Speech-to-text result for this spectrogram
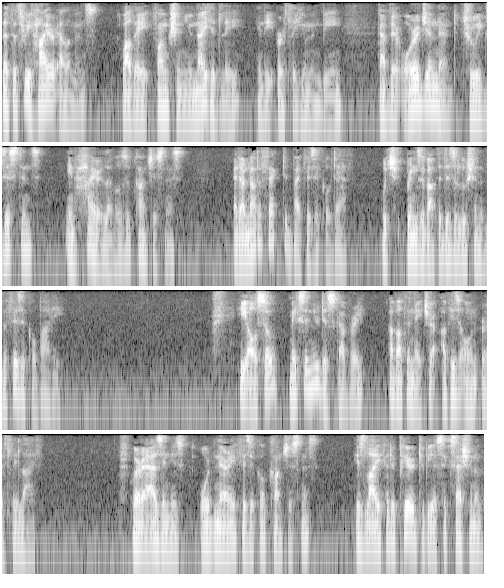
that the three higher elements, while they function unitedly in the earthly human being, have their origin and true existence in higher levels of consciousness, and are not affected by physical death, which brings about the dissolution of the physical body. He also makes a new discovery about the nature of his own earthly life. Whereas in his ordinary physical consciousness, his life had appeared to be a succession of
